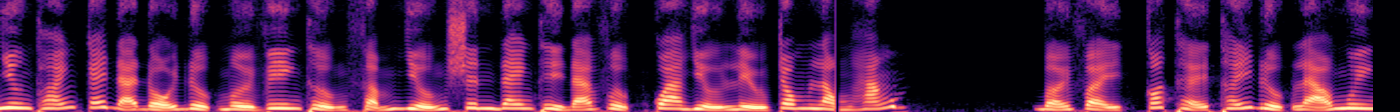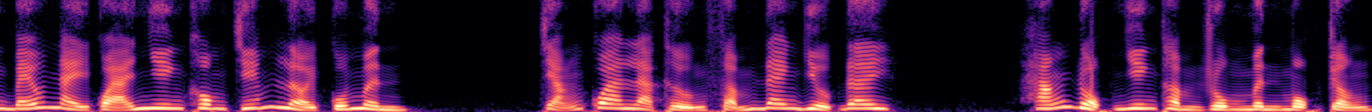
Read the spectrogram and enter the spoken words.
nhưng thoáng cái đã đổi được 10 viên thượng phẩm dưỡng sinh đan thì đã vượt qua dự liệu trong lòng hắn. Bởi vậy, có thể thấy được lão nguyên béo này quả nhiên không chiếm lợi của mình. Chẳng qua là thượng phẩm đan dược đây. Hắn đột nhiên thầm rùng mình một trận.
